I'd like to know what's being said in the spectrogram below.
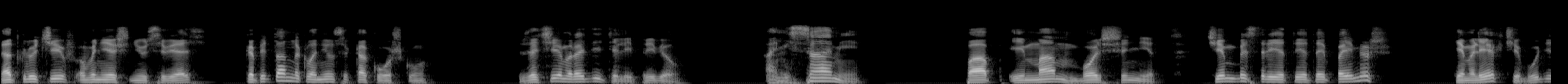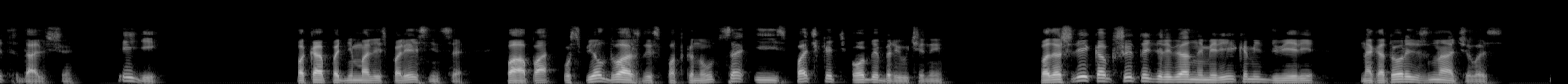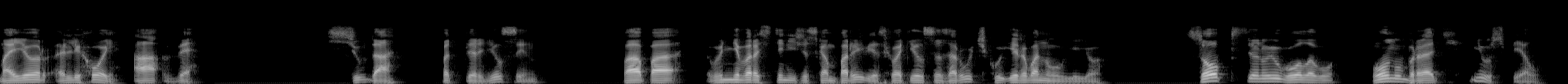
Отключив внешнюю связь, капитан наклонился к окошку. «Зачем родителей привел?» «Они сами». «Пап и мам больше нет». Чем быстрее ты это поймешь, тем легче будет дальше. Иди. Пока поднимались по лестнице, папа успел дважды споткнуться и испачкать обе брючины. Подошли к обшитой деревянными рейками двери, на которой значилось «Майор Лихой А.В». «Сюда», — подтвердил сын. Папа в неврастеническом порыве схватился за ручку и рванул ее. Собственную голову он убрать не успел.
